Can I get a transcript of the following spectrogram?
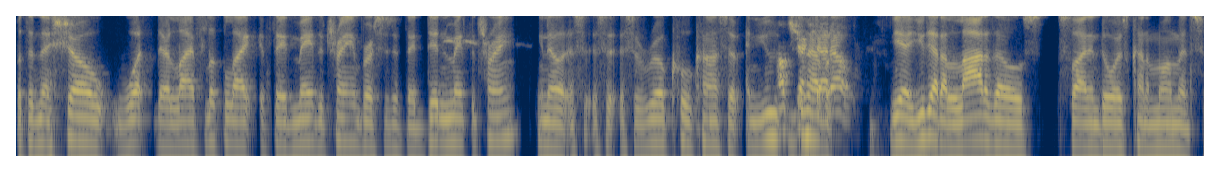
But then they show what their life looked like if they'd made the train versus if they didn't make the train. You know, it's it's a, it's a real cool concept. And you, I'll check you that a, out. Yeah, you got a lot of those sliding doors kind of moments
